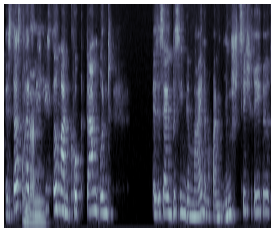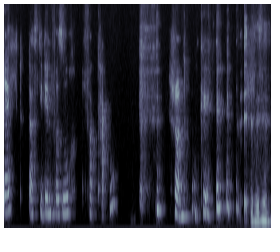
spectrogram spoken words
Ist das tatsächlich so? Man guckt dann und es ist ja ein bisschen gemein, aber man wünscht sich regelrecht, dass die den Versuch verkacken. Schon, okay.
